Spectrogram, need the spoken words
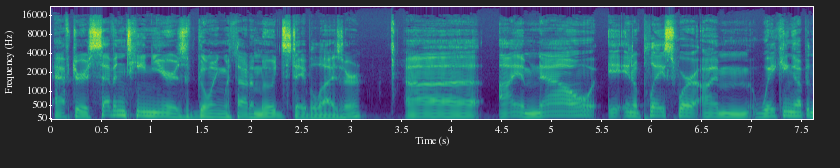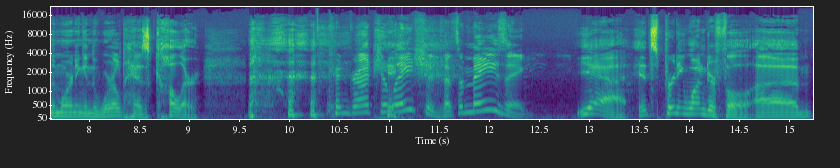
after 17 years of going without a mood stabilizer, Uh, I am now in a place where I'm waking up in the morning and the world has color. Congratulations. That's amazing. Yeah, it's pretty wonderful. Um,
